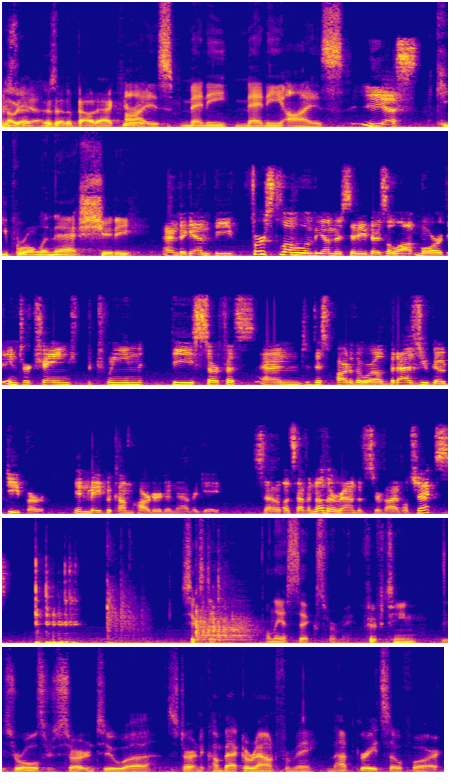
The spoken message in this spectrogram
Oh, that, yeah. is that about accurate? Eyes, many, many eyes. Yes. Keep rolling that shitty. And again, the first level of the Undercity, there's a lot more interchange between the surface and this part of the world, but as you go deeper, it may become harder to navigate. So let's have another round of survival checks. 16. Only a six for me. 15. These rolls are starting to uh, starting to come back around for me. Not great so far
